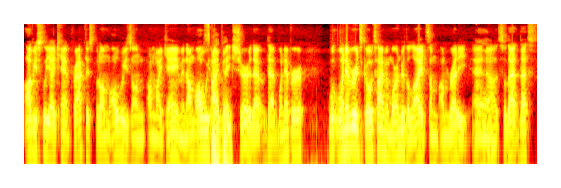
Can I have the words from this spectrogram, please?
obviously I can't practice, but I'm always on on my game and I'm always I in. make sure that that whenever wh- whenever it's go time and we're under the lights, I'm I'm ready and Yeah. uh, so that that's.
